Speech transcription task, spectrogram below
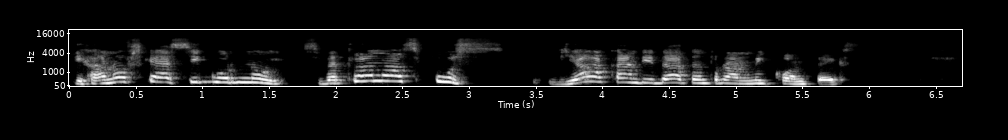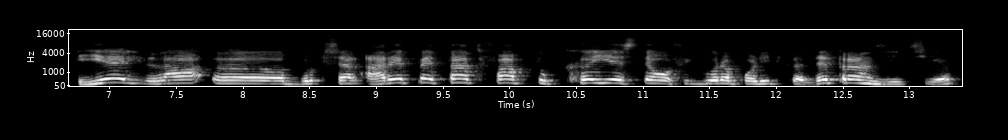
Tihanovskaya sigur nu. Svetlana a spus, ea a candidat într-un anumit context, ieri la uh, Bruxelles a repetat faptul că este o figură politică de tranziție,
